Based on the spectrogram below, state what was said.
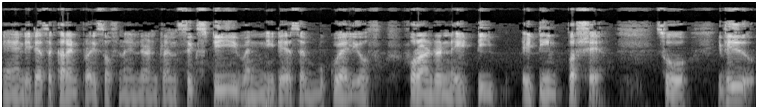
and it has a current price of 960 when it has a book value of 480 18 per share. So, if you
